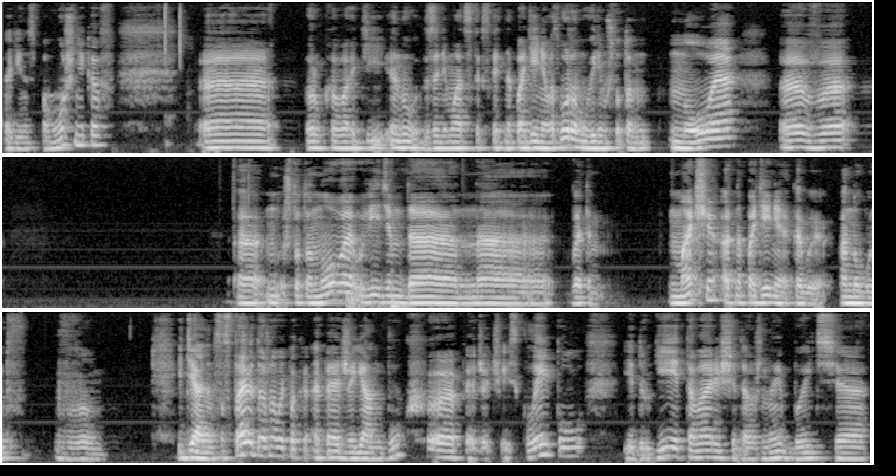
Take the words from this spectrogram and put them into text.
один из помощников э, руководи, э, ну, заниматься, так сказать, нападением. Возможно, мы увидим что-то новое э, в что-то новое увидим, да, на, в этом матче от нападения, как бы оно будет в, в идеальном составе должно быть, опять же, Ян Бук, опять же, Чейз Клейпул и другие товарищи должны быть э,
